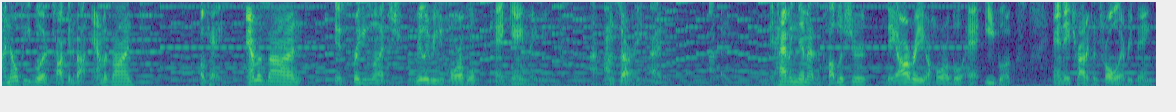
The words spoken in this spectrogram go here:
I know people are talking about Amazon. Okay, Amazon is pretty much really, really horrible at game making. I, am sorry. I, I, having them as a publisher, they already are horrible at ebooks and they try to control everything.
